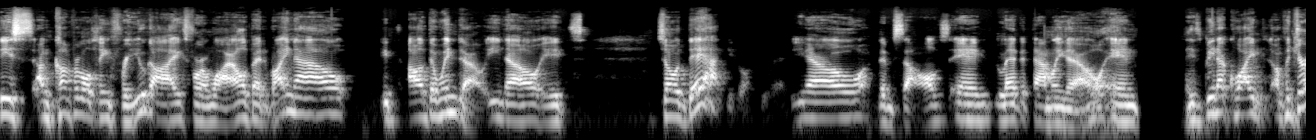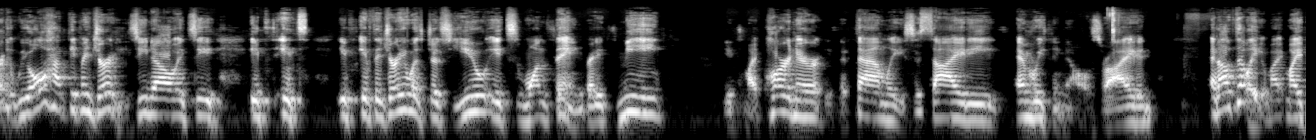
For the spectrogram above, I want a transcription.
these uncomfortable things for you guys for a while, but right now it's out the window. You know, it's so they had to go through it, you know, themselves and let the family know. And it's been a quite of a journey. We all have different journeys. You know, it's the it's it's if, if the journey was just you, it's one thing, but it's me, it's my partner, it's the family, society, everything else, right? And and I'll tell you, my, my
